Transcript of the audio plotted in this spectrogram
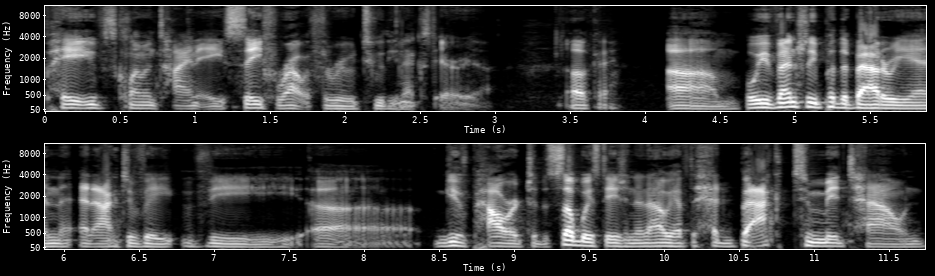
paves Clementine a safe route through to the next area. Okay. Um, but we eventually put the battery in and activate the uh, give power to the subway station, and now we have to head back to Midtown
